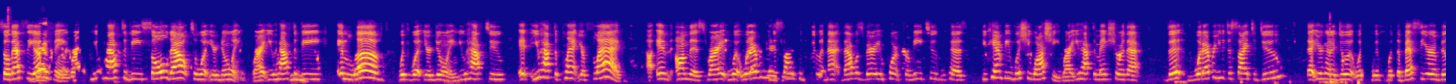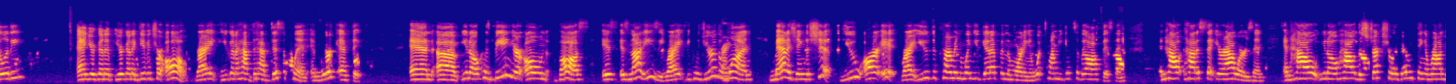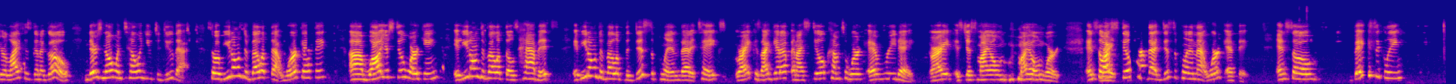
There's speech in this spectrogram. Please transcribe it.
So that's the other thing, right? You have to be sold out to what you're doing, right? You have to mm. be in love with what you're doing. You have to it you have to plant your flag uh, in on this, right? Wh- whatever you decide to do, and that that was very important for me too, because you can't be wishy-washy, right? You have to make sure that the whatever you decide to do, that you're going to do it with, with with the best of your ability, and you're gonna you're gonna give it your all, right? You're gonna have to have discipline and work ethic, and um, you know, because being your own boss is is not easy, right? Because you're the right. one managing the ship. You are it, right? You determine when you get up in the morning and what time you get to the office and and how how to set your hours and and how you know how the structure of everything around your life is going to go. There's no one telling you to do that. So if you don't develop that work ethic um, while you're still working, if you don't develop those habits, if you don't develop the discipline that it takes, right? Because I get up and I still come to work every day, right? It's just my own my own work. And so right. I still have that discipline and that work ethic. And so basically,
